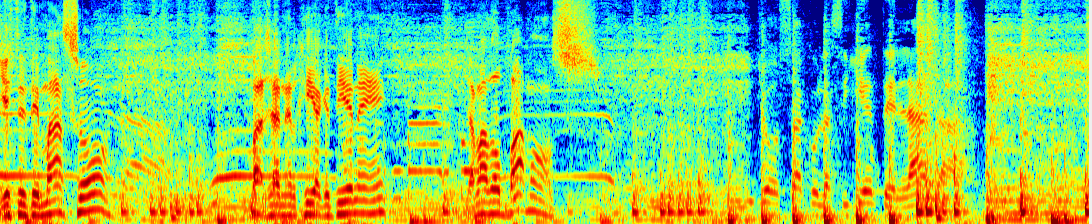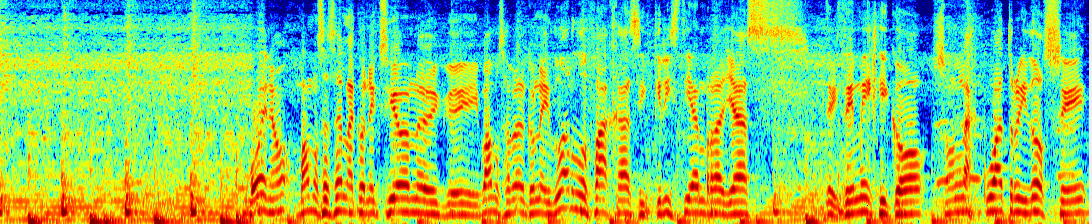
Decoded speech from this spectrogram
y este temazo, vaya energía que tiene, llamado Vamos. Saco la siguiente lata. Bueno, vamos a hacer la conexión eh, y vamos a hablar con Eduardo Fajas y Cristian Rayas desde México. Son las 4 y 12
